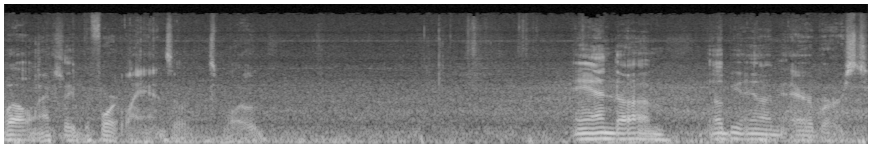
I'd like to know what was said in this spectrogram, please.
Well, actually, before it lands, it'll explode. And um, it'll be an air burst.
